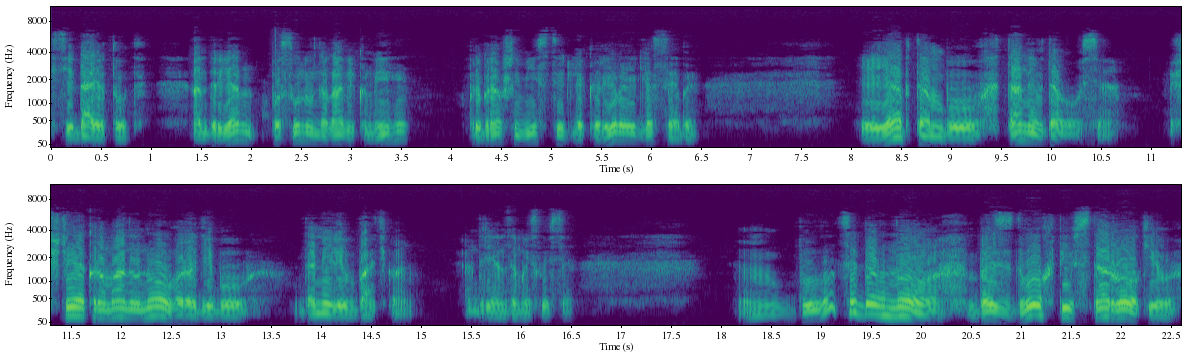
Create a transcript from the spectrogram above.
Сідаю тут. Андріян посунув на лаві книги, прибравши місце для Кирила і для себе. І я б там був, та не вдалося. Ще як Роман у Новгороді був, Данилів батько, Андріян замислився. Було це давно, без двох півста років.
